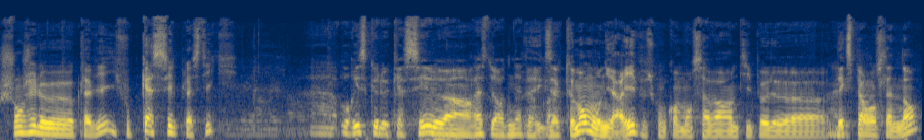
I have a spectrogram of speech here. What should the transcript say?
changer le clavier, il faut casser le plastique. Euh, au risque de casser un reste d'ordinateur. Exactement, mais on y arrive parce qu'on commence à avoir un petit peu euh, d'expérience là-dedans.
